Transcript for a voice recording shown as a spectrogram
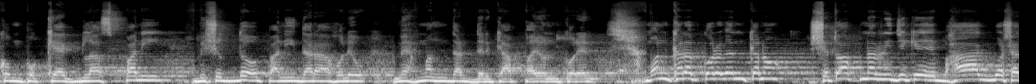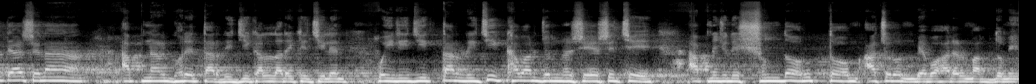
কমপক্ষে এক গ্লাস পানি, বিশুদ্ধ পানি দ্বারা হলেও মেহমানদারদেরকে আপ্যায়ন করেন। মন খারাপ করবেন কেন? সে তো আপনার রিজিকে ভাগ বসাতে আসে না। আপনার ঘরে তার রিজিক আল্লাহ রেখেছিলেন। ওই রিজিক তার রিজিক খাওয়ার জন্য সে এসেছে। আপনি যদি সুন্দর, উত্তম আচরণ ব্যবহারের মাধ্যমে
